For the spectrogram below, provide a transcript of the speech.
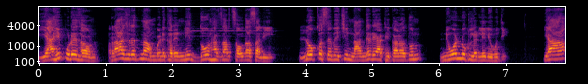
याही पुढे जाऊन राजरत्न आंबेडकर यांनी दोन हज़ार चौदा साली लोकसभेची नांदेड या ठिकाणातून निवडणूक लढलेली होती. या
